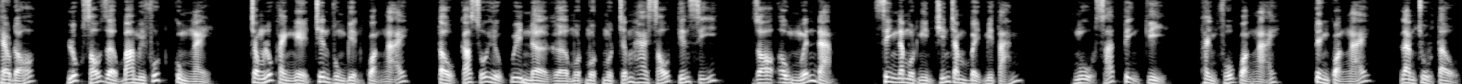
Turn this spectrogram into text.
Theo đó, lúc 6 giờ 30 phút cùng ngày, trong lúc hành nghề trên vùng biển Quảng Ngãi, tàu cá số hiệu QNG111.26 tiến sĩ do ông Nguyễn Đảm, sinh năm 1978, ngụ xã Tịnh Kỳ, thành phố Quảng Ngãi, tỉnh Quảng Ngãi, làm chủ tàu,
